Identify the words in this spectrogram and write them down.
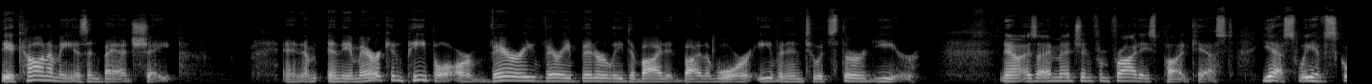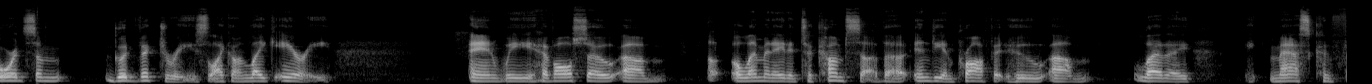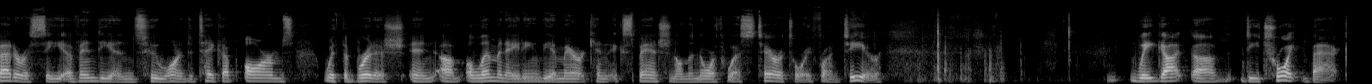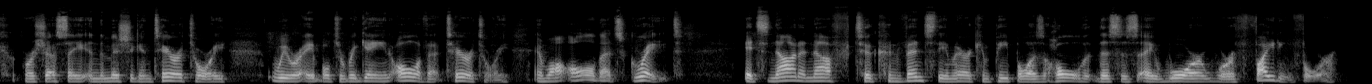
the economy is in bad shape. And, um, and the American people are very, very bitterly divided by the war, even into its third year. Now, as I mentioned from Friday's podcast, yes, we have scored some good victories, like on Lake Erie. And we have also um, eliminated Tecumseh, the Indian prophet who um, led a mass confederacy of Indians who wanted to take up arms with the British in um, eliminating the American expansion on the Northwest Territory frontier. We got uh, Detroit back, or should I say, in the Michigan Territory, we were able to regain all of that territory. And while all that's great, it's not enough to convince the American people as a whole that this is a war worth fighting for.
